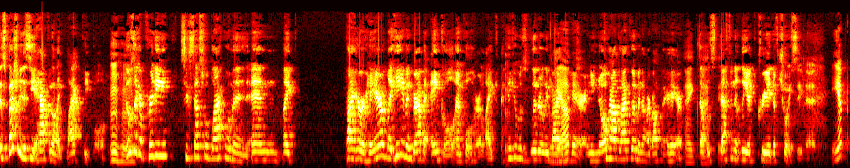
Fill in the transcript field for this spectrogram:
especially to see it happen to like black people. Mm-hmm. It was like a pretty successful black woman, and like by her hair. Like he even grabbed an ankle and pull her. Like I think it was literally by yep. her hair. And you know how black women are about their hair. Exactly. That was definitely a creative choice they did. Yep.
